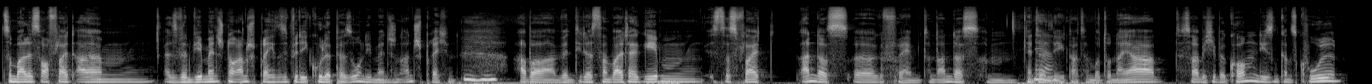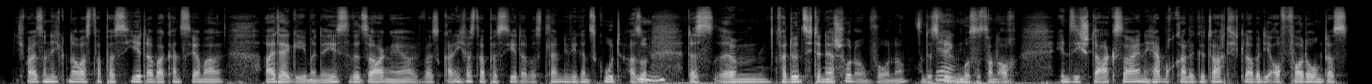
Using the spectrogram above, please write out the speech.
Zumal es auch vielleicht, ähm, also wenn wir Menschen noch ansprechen, sind wir die coole Person, die Menschen ansprechen. Mhm. Aber wenn die das dann weitergeben, ist das vielleicht anders äh, geframed und anders ähm, hinterlegt, ja. nach dem Motto, naja, das habe ich hier bekommen, die sind ganz cool, ich weiß noch nicht genau, was da passiert, aber kannst du ja mal weitergeben. Und der nächste wird sagen, ja, ich weiß gar nicht, was da passiert, aber es klingt irgendwie ganz gut. Also mhm. das ähm, verdünnt sich dann ja schon irgendwo, ne? Und deswegen ja. muss es dann auch in sich stark sein. Ich habe auch gerade gedacht, ich glaube, die Aufforderung, das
